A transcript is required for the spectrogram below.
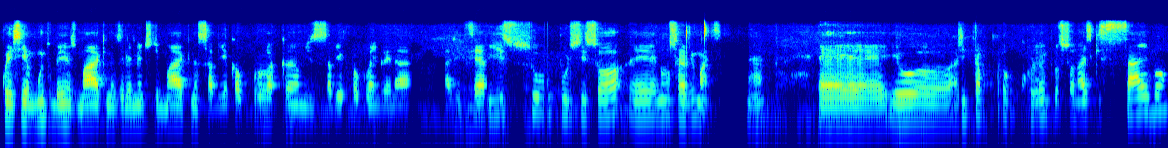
conhecia muito bem as máquinas, elementos de máquinas, sabia calcular câmbios, sabia calcular engrenagem, etc. Isso por si só é, não serve mais. Né? É, eu, a gente está procurando profissionais que saibam,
